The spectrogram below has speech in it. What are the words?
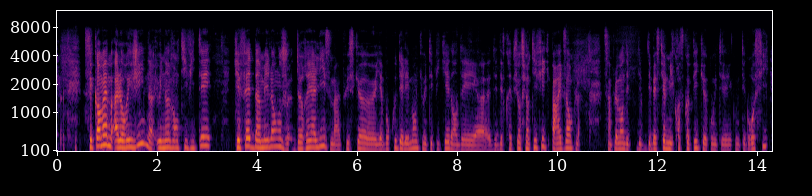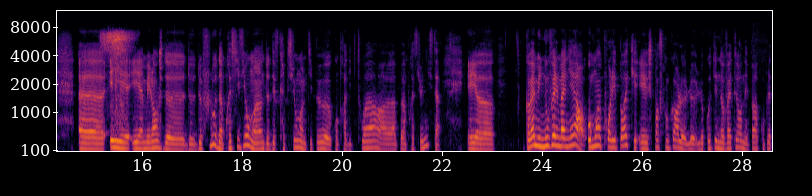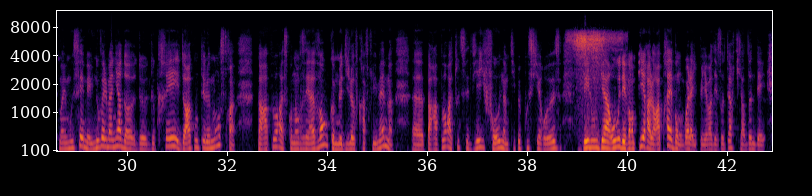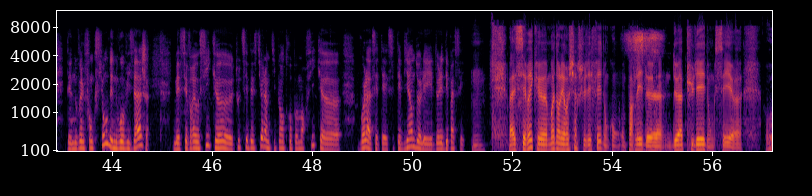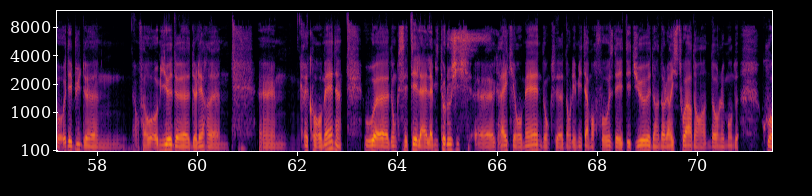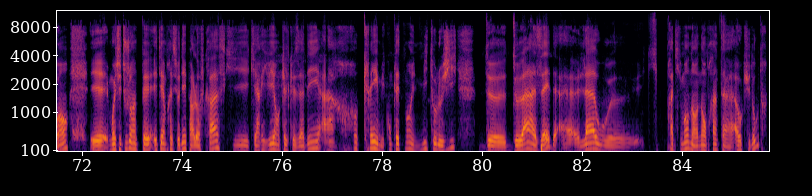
c'est quand même à l'origine une inventivité qui est faite d'un mélange de réalisme, puisque euh, y a beaucoup d'éléments qui ont été piqués dans des, euh, des descriptions scientifiques, par exemple, simplement des, bestioles microscopiques qui ont été, qui grossies, euh, et, un mélange de, flou, d'imprécision, hein, de descriptions un petit peu contradictoires, un peu impressionnistes. Et quand même une nouvelle manière, au moins pour l'époque, et je pense qu'encore le, côté novateur n'est pas complètement émoussé, mais une nouvelle manière de, créer et de raconter le monstre par rapport à ce qu'on en faisait avant, comme le dit Lovecraft lui-même, euh, par rapport à toute cette vieille faune un petit peu poussiéreuse, des loups-garous, des vampires. Alors après, bon, voilà, il peut y avoir des auteurs qui leur donnent des, nouvelles fonctions, des nouveaux visages, mais c'est vrai aussi que toutes ces bestioles un petit peu anthropomorphiques, euh, voilà, c'était bien de les dépasser. Mmh. C'est vrai que moi dans les recherches que j'ai donc on, parlait de de Apulé, donc c'est euh, au, début de, enfin au, milieu de, l'ère euh, euh gréco-romaine, où euh, donc c'était la, mythologie grecque et romaine, donc dans les métamorphoses des, dieux, dans, leur histoire, dans, le monde courant. Et moi, j'ai toujours été impressionné par Lovecraft, qui, qui arrivait en quelques années à recréer, mais complètement une mythologie de, de A à Z, là où pratiquement n'en emprunte à, à aucune autre.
